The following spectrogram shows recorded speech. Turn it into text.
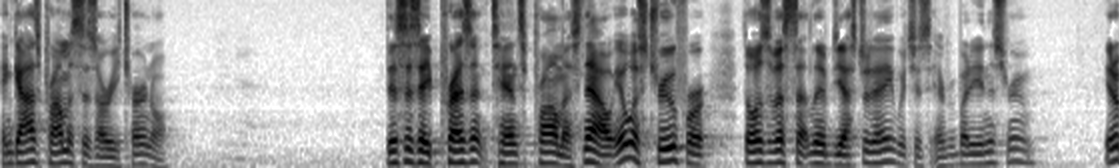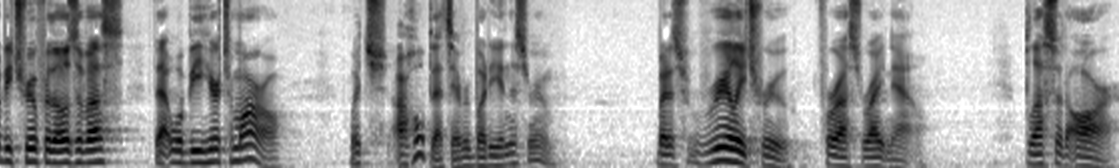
And God's promises are eternal. This is a present tense promise. Now, it was true for those of us that lived yesterday, which is everybody in this room. It'll be true for those of us that will be here tomorrow which I hope that's everybody in this room. But it's really true for us right now. Blessed are.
